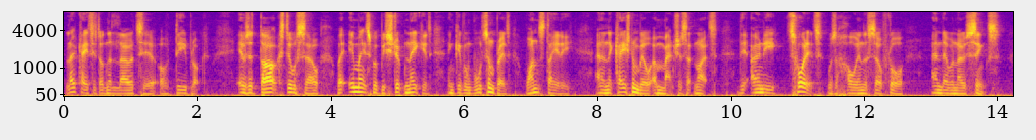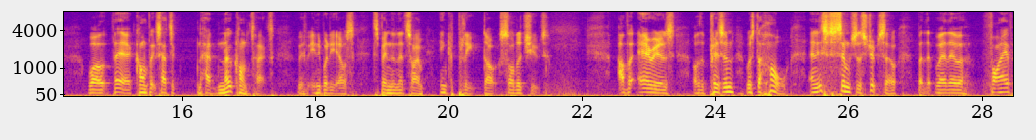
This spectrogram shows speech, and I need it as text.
located on the lower tier of D block. It was a dark steel cell where inmates would be stripped naked and given water and bread once daily, and an occasional meal and mattress at night. The only toilet was a hole in the cell floor, and there were no sinks. While there, convicts had, to, had no contact with anybody else, spending their time in complete dark solitude. Other areas of the prison was the hole, and this is similar to the strip cell, but where there were five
